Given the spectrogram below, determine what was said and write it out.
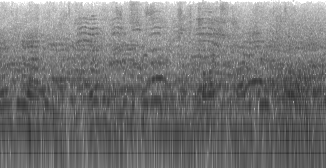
They don't do, they don't do December paper anymore. They go right to Survivor Series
